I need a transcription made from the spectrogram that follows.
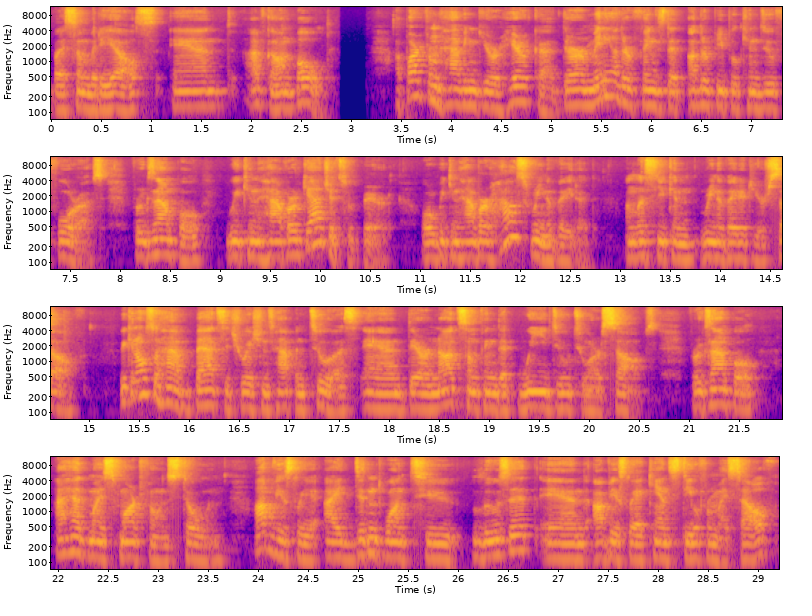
by somebody else, and I've gone bald. Apart from having your hair cut, there are many other things that other people can do for us. For example, we can have our gadgets repaired, or we can have our house renovated unless you can renovate it yourself. We can also have bad situations happen to us and they are not something that we do to ourselves. For example, I had my smartphone stolen. Obviously, I didn't want to lose it and obviously I can't steal from myself.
